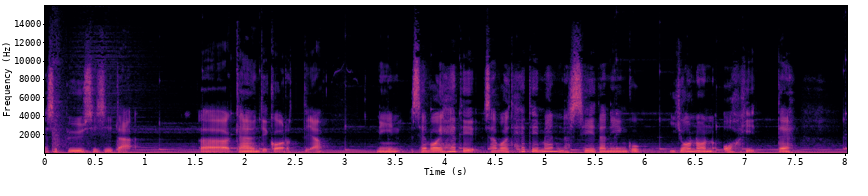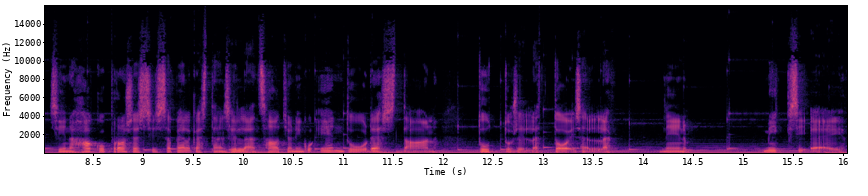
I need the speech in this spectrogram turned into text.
ja se pyysi sitä öö, käyntikorttia, niin se voi heti, sä voit heti mennä siitä niin kuin jonon ohitte siinä hakuprosessissa pelkästään sillä, että sä oot jo niin kuin entuudestaan tuttu sille toiselle, niin miksi ei?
